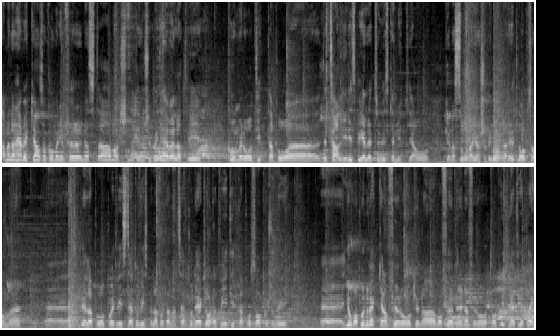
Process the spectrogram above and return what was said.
Ja, men den här veckan som kommer inför nästa match mot Jönköping är väl att vi kommer att titta på eh, detaljer i spelet, hur vi ska nyttja och kunna såra Jönköping borta. Det är ett lag som eh, eh, spelar på, på ett visst sätt och vi spelar på ett annat sätt. Och det är klart att vi tittar på saker som vi eh, jobbar på under veckan för att kunna vara förberedda för att ta ytterligare tre poäng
